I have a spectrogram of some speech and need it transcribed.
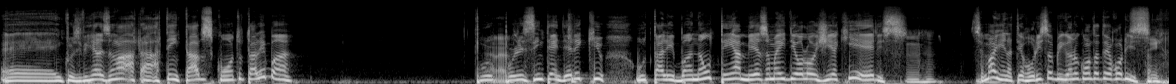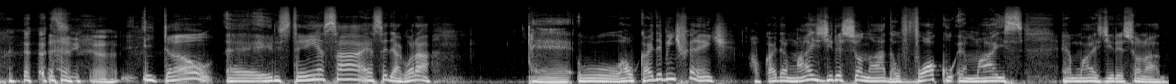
é, inclusive, realizando atentados contra o Talibã. Por, por, eles entenderem que o, o, Talibã não tem a mesma ideologia que eles. Uhum. Você imagina, terrorista brigando contra terrorista. Sim. Sim. Uhum. então, é, eles têm essa, essa ideia. Agora, é, o Al-Qaeda é bem diferente. A Al-Qaeda é mais direcionada, o foco é mais, é mais direcionado.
